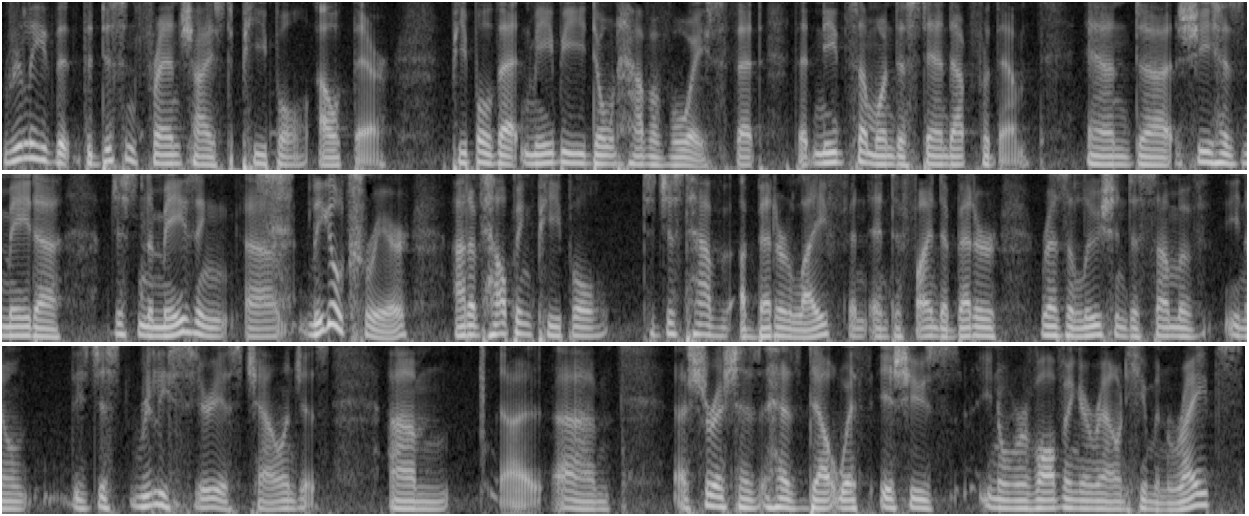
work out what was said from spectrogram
really the, the disenfranchised people out there, people that maybe don't have a voice, that, that need someone to stand up for them. And uh, she has made a just an amazing uh, legal career out of helping people to just have a better life and, and to find a better resolution to some of you know these just really serious challenges. Um, uh, um, uh, Shirish has has dealt with issues you know revolving around human rights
